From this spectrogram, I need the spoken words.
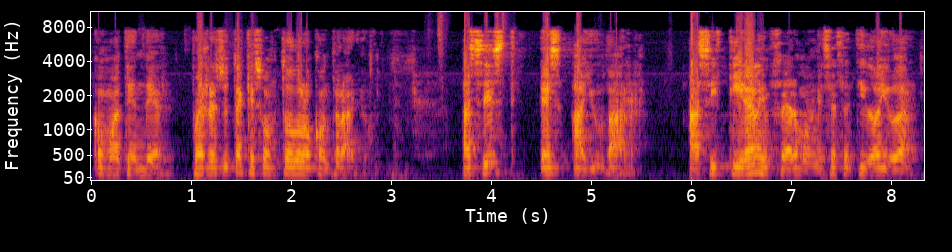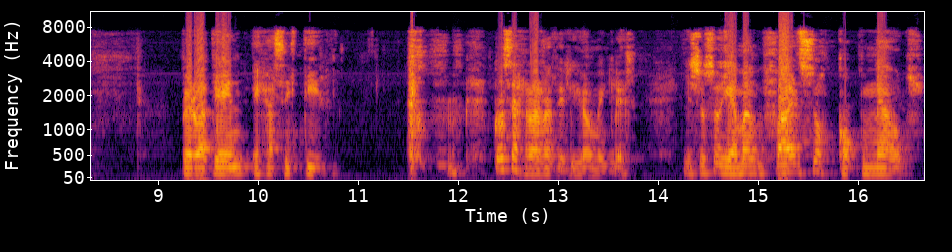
como atender. Pues resulta que son todo lo contrario. Assist es ayudar, asistir al enfermo, en ese sentido ayudar. Pero attend es asistir. Cosas raras del idioma inglés. Y eso se llaman falsos cognados.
